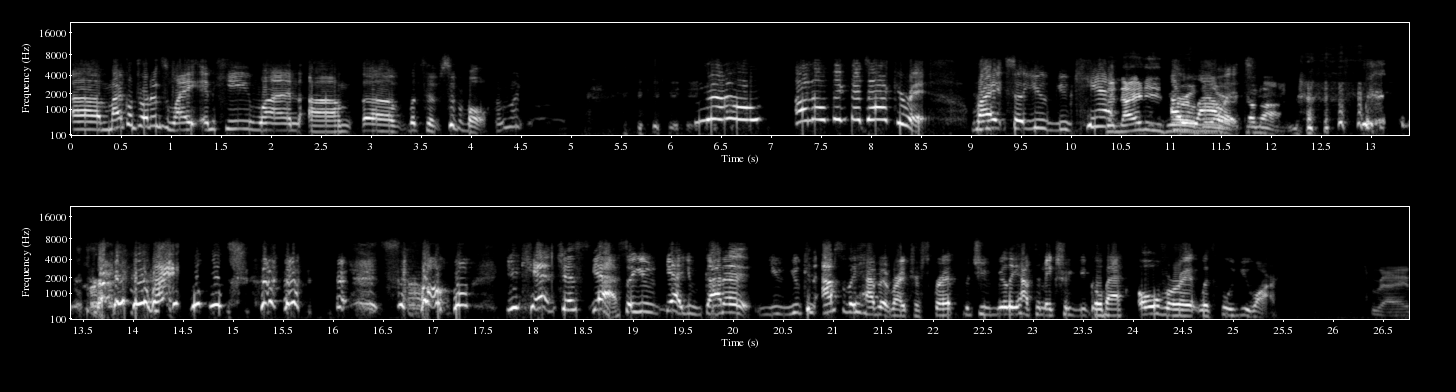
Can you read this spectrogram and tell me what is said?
uh, Michael Jordan's white and he won um, the what's the Super Bowl. I'm like, no, I don't think that's accurate, right? So you you can't the '90s were allow blur. it. Come on. right? so you can't just yeah. So you yeah you've got to you you can absolutely have it write your script, but you really have to make sure you go back over it with who you are. Right,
